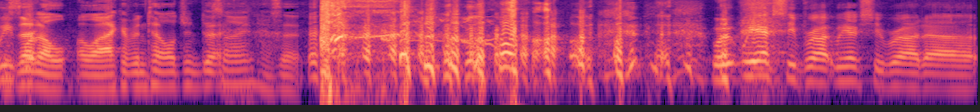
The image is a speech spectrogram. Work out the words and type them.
we Is that a, a lack of intelligent design? Is that? we, we actually brought we actually brought uh,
